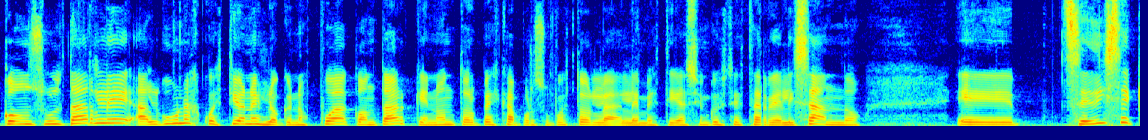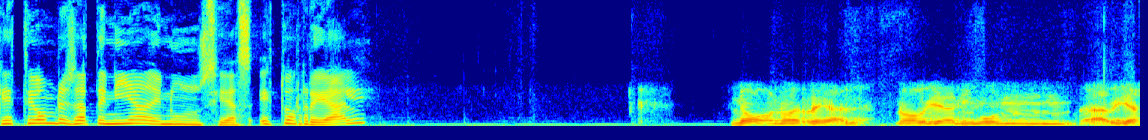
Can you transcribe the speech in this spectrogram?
consultarle algunas cuestiones, lo que nos pueda contar, que no entorpezca, por supuesto, la, investigación que usted está realizando. Eh, se dice que este hombre ya tenía denuncias. ¿Esto es real? No, no es real. No había ningún, había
